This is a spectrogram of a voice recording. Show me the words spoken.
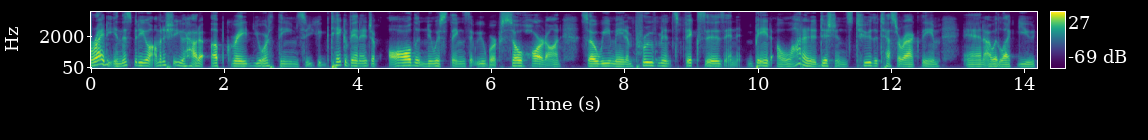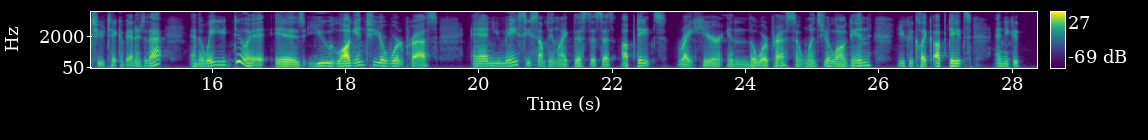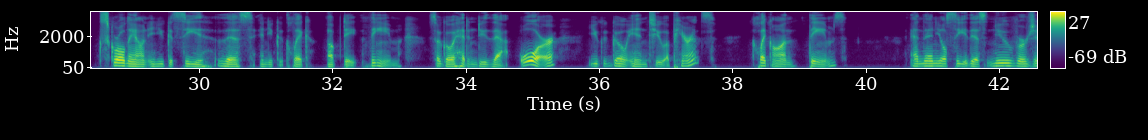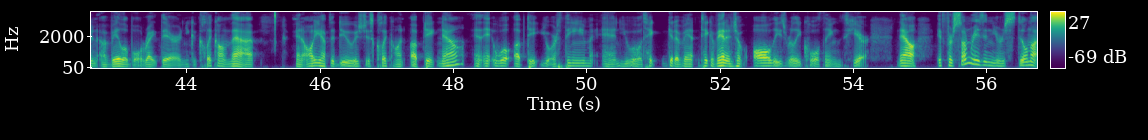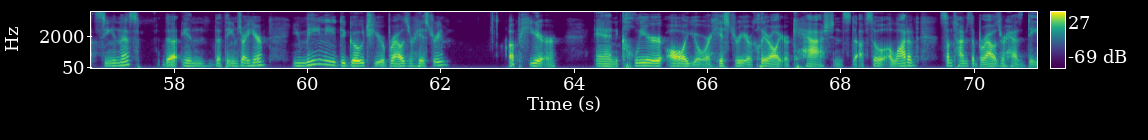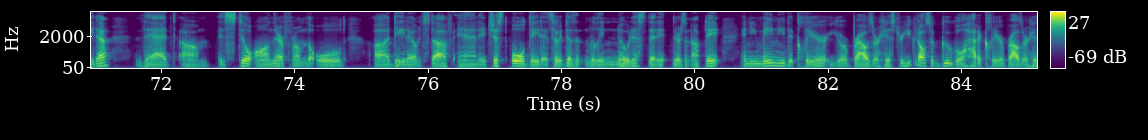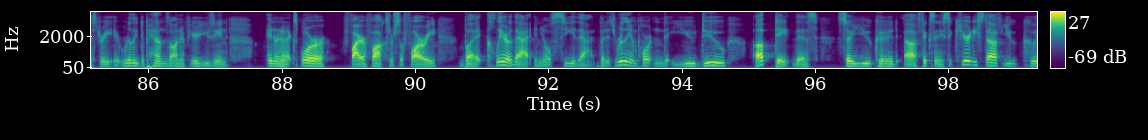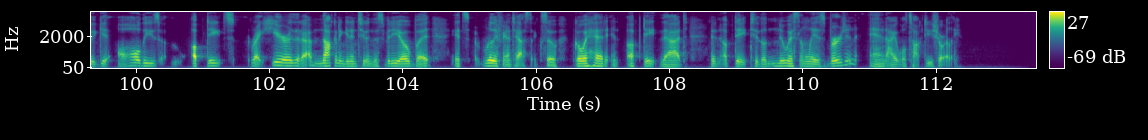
Alrighty, in this video I'm going to show you how to upgrade your theme so you can take advantage of all the newest things that we worked so hard on. So we made improvements, fixes, and made a lot of additions to the Tesseract theme and I would like you to take advantage of that. And the way you do it is you log into your WordPress and you may see something like this that says updates right here in the WordPress. So once you're logged in, you could click updates and you could scroll down and you could see this and you could click update theme. So go ahead and do that. Or you could go into appearance, click on themes, and then you'll see this new version available right there. And you could click on that and all you have to do is just click on update now and it will update your theme and you will take get advan take advantage of all these really cool things here. Now, if for some reason you're still not seeing this, the in the themes right here, you may need to go to your browser history up here and clear all your history or clear all your cache and stuff. So a lot of sometimes the browser has data that um, is still on there from the old uh, data and stuff and it's just old data so it doesn't really notice that it, there's an update and you may need to clear your browser history. You could also Google how to clear browser history. It really depends on if you're using Internet Explorer, Firefox, or Safari, but clear that and you'll see that. But it's really important that you do update this so you could uh, fix any security stuff. You could get all these updates right here that I'm not going to get into in this video, but it's really fantastic. So go ahead and update that and update to the newest and latest version, and I will talk to you shortly.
